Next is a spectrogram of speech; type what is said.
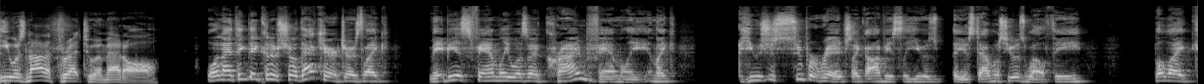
he was not a threat to him at all. Well, and I think they could have showed that character as like maybe his family was a crime family, and like he was just super rich. Like obviously he was. They established he was wealthy, but like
